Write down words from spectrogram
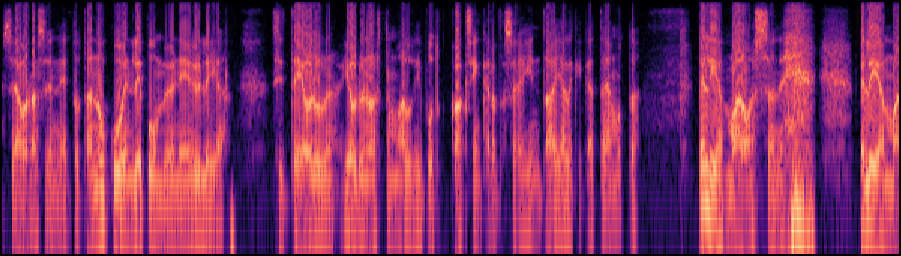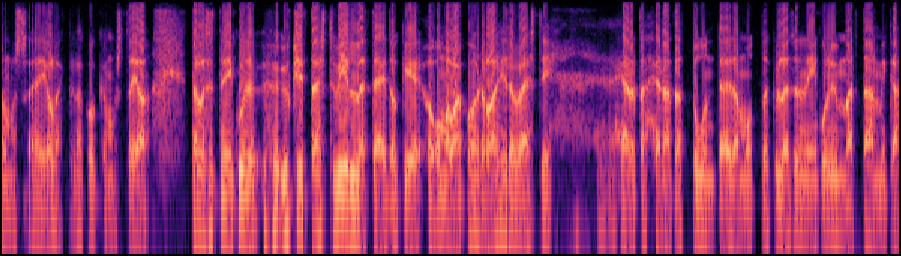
seurasin, niin tota, nukuin lipun myynnin yli ja sitten joudun, joudun ostamaan liput kaksinkertaiseen hintaan jälkikäteen, mutta pelien maailmassa, niin pelien maailmassa ei ole kyllä kokemusta. Ja tällaiset niin kuin yksittäiset villet ei toki omalla kohdalla hirveästi herätä, herätä tunteita, mutta kyllä se niin kuin ymmärtää, mikä,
